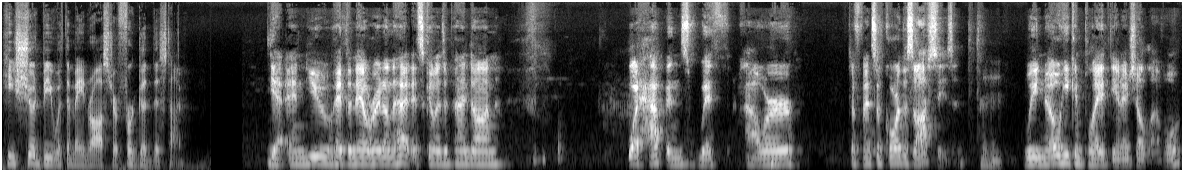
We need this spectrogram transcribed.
he should be with the main roster for good this time. Yeah, and you hit the nail right on the head. It's going to depend on what happens with our defensive core this offseason. Mm-hmm. We know he can play at the NHL level.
